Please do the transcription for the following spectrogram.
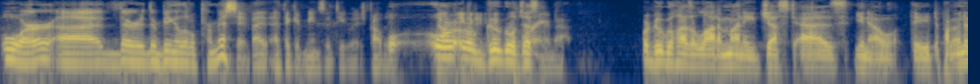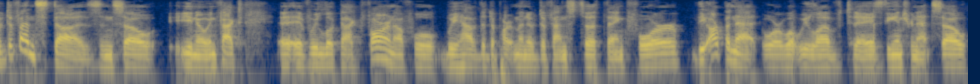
or uh, they're they're being a little permissive. I, I think it means that D-Wave is probably Or, not or, making or anything Google just or Google has a lot of money, just as you know the Department of Defense does, and so you know, in fact, if we look back far enough, we'll, we have the Department of Defense to thank for the ARPANET, or what we love today as the Internet. So,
